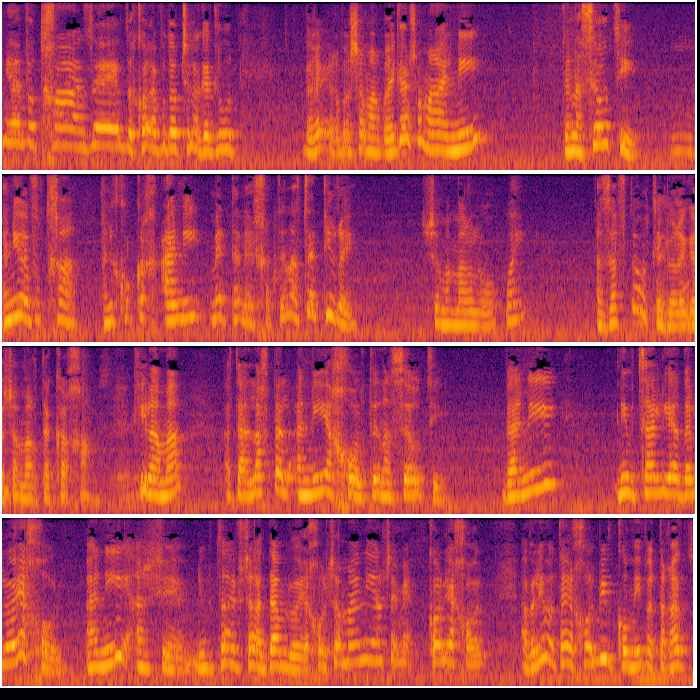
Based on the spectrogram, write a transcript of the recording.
אני אוהב אותך, זה, זה כל העבודות של הגדלות. רבי אשר אמר, ברגע שהוא אמר, אני, תנסה אותי, אני אוהב אותך, אני כל כך, אני מת עליך, תנסה, תראה. השם אמר לו, וואי, עזבת אותי ברגע שאמרת ככה. כי למה? אתה הלכת על אני יכול, תנסה אותי. ואני נמצא ליד הלא יכול. אני אשם, נמצא איפה שאדם לא יכול, שם אני אשם, הכל יכול. אבל אם אתה יכול במקומי ואתה רץ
